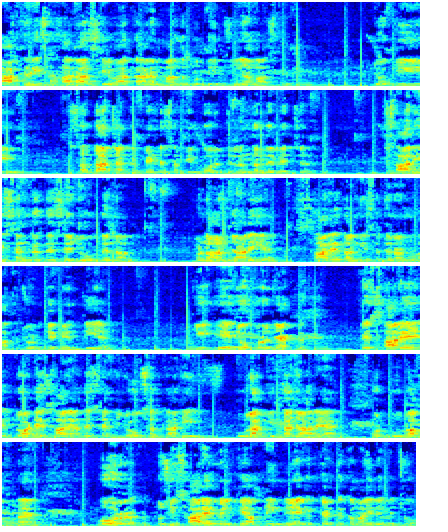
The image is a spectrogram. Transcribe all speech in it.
ਆਖਰੀ ਸਹਾਰਾ ਸੇਵਾ ਕਰ ਮੰਦਬੁੱਧੀ ਜੀਆਂ ਵਾਸਤੇ, ਜੋ ਕਿ ਸੱਦਾ ਚੱਕ ਪਿੰਡ ਸਤੀਪੁਰ ਜਲੰਧਰ ਦੇ ਵਿੱਚ ਸਾਰੀ ਸੰਗਤ ਦੇ ਸਹਿਯੋਗ ਦੇ ਨਾਲ ਬਣਾਉਣ ਜਾ ਰਹੀ ਹੈ। ਸਾਰੇ ਦਾਨੀ ਸੱਜਣਾਂ ਨੂੰ ਹੱਥ ਜੋੜ ਕੇ ਬੇਨਤੀ ਹੈ ਕਿ ਇਹ ਜੋ ਪ੍ਰੋਜੈਕਟ ਇਹ ਸਾਰੇ, ਤੁਹਾਡੇ ਸਾਰਿਆਂ ਦੇ ਸਹਿਯੋਗ ਸਦਕਾ ਹੀ ਪੂਰਾ ਕੀਤਾ ਜਾ ਰਿਹਾ ਹੈ ਔਰ ਪੂਰਾ ਹੋਣਾ ਹੈ। ਔਰ ਤੁਸੀਂ ਸਾਰੇ ਮਿਲ ਕੇ ਆਪਣੀ ਨੇਕ ਕਿਰਤ ਕਮਾਈ ਦੇ ਵਿੱਚੋਂ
